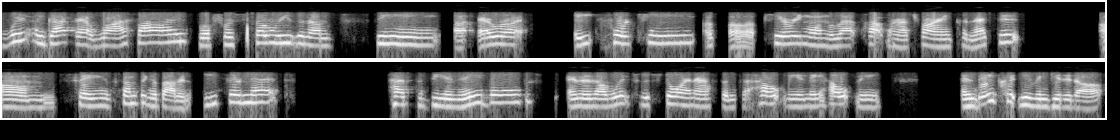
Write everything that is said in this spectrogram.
went and got that Wi-Fi, but for some reason I'm seeing an error 814 uh, appearing on the laptop when I try and connect it, um, saying something about an Ethernet has to be enabled. And then I went to the store and asked them to help me, and they helped me, and they couldn't even get it up.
